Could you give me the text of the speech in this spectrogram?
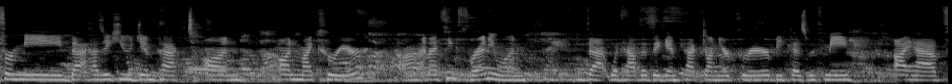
for me, that has a huge impact on on my career, uh, and I think for anyone that would have a big impact on your career because with me, I have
